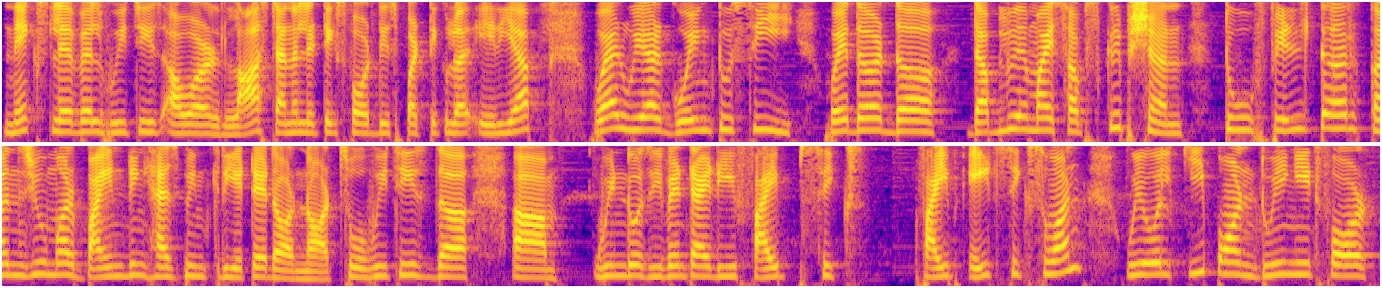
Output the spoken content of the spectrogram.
next level which is our last analytics for this particular area where we are going to see whether the WMI subscription to filter consumer binding has been created or not. So which is the um, Windows event ID 56861 we will keep on doing it for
